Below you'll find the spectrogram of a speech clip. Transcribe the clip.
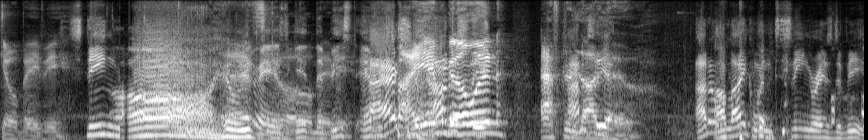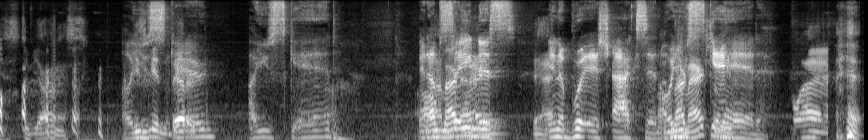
go, baby. Sting. Oh, here we Let's go. Ray is go, getting the baby. beast I actually- I am honestly- going after honestly, Lalo. I don't like when Stingray's the beast, to be honest. Are he's you getting better. scared? Are you scared? Uh, and I'm I'm, saying actually- this in a British accent. Are I'm you actually- scared?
